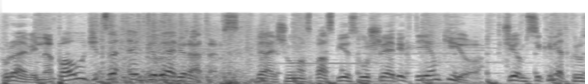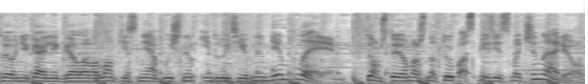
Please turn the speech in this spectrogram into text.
Правильно, получится FGB Operators. Дальше у нас по списку Epic TMQ. В чем секрет крутой уникальной головоломки с необычным интуитивным геймплеем? В том, что ее можно тупо спиздить с Мачинариум.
